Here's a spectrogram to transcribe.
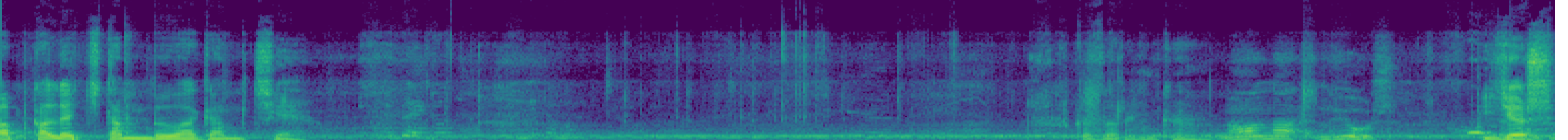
Babka leć tam, błagam cię. Tylko za rękę. No, na, no już. Idziesz?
